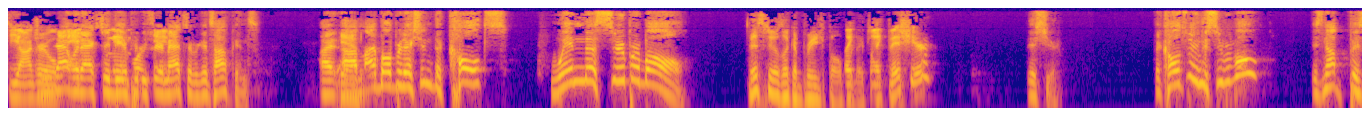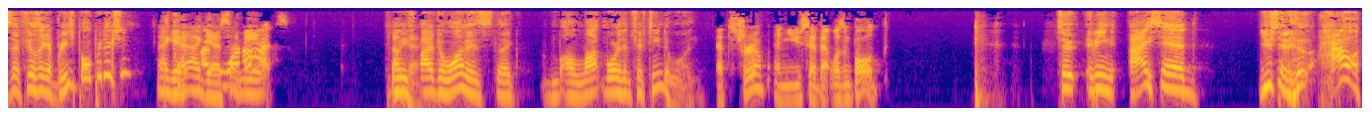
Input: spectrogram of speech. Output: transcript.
DeAndre I mean, will that would actually be a more pretty fair matchup against Hopkins. All right, Yeah. uh, my bold prediction: the Colts win the Super Bowl This feels like a Breech bowl Like, prediction. like this year? this year. The Colts winning the Super Bowl is not. Is that feels like a Breech bowl prediction? I guess. I guess. I Why mean, not? Okay. 25 to one is like a lot more than 15 to one. That's true. And you said that wasn't bold. So, I mean, I said, you said who, how,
